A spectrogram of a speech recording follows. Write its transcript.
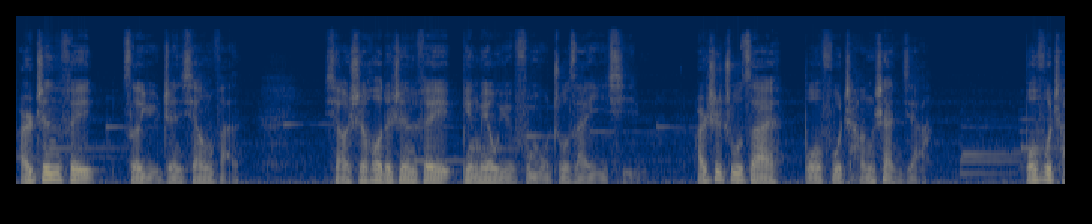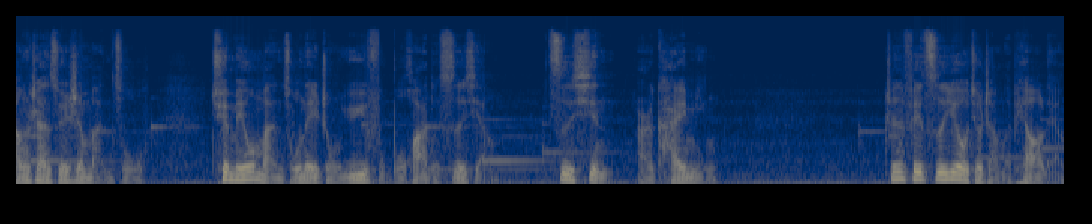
而珍妃则与朕相反。小时候的珍妃并没有与父母住在一起，而是住在伯父常善家。伯父常善虽是满族，却没有满族那种迂腐不化的思想，自信而开明。珍妃自幼就长得漂亮，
